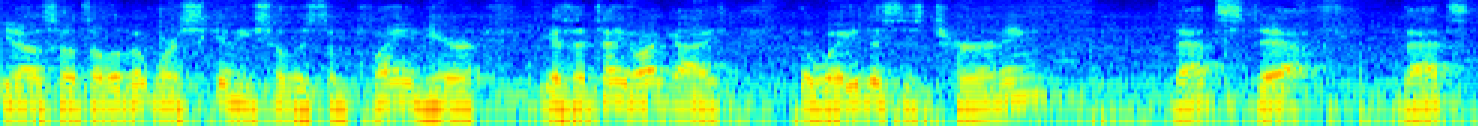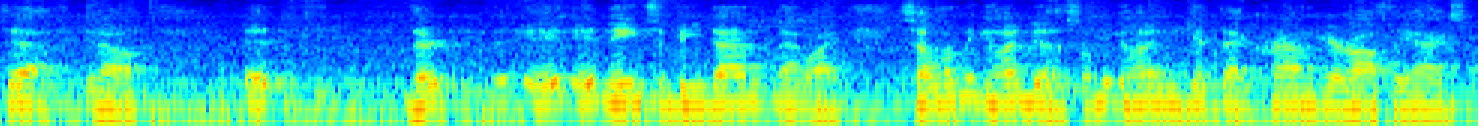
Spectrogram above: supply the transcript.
you know, so it's a little bit more skinny. So there's some play in here. Because I tell you what, guys, the way this is turning, that's stiff. That's stiff. You know, it, there, it, it needs to be done that way. So let me go ahead and do this. Let me go ahead and get that crown gear off the axle.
